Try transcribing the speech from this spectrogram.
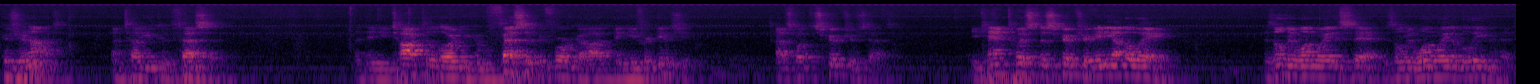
because you're not until you confess it. And then you talk to the Lord, you confess it before God, and He forgives you. That's what the Scripture says. You can't twist the Scripture any other way. There's only one way to say it, there's only one way to believe in it.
